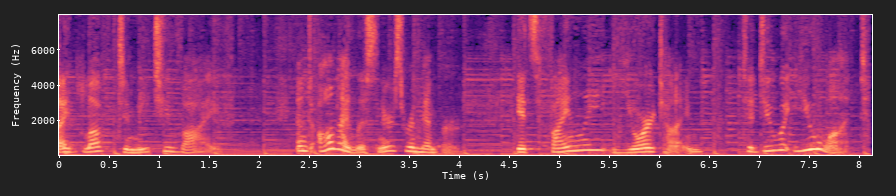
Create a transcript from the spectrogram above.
I'd love to meet you live. And all my listeners, remember, it's finally your time to do what you want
